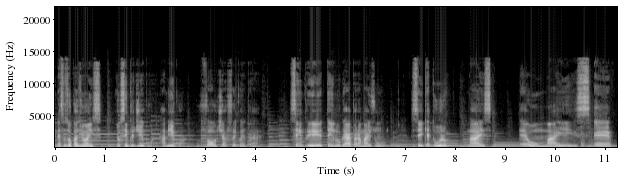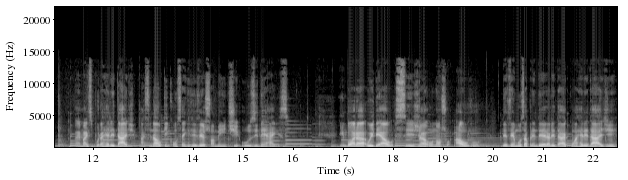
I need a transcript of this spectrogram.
E nessas ocasiões, eu sempre digo, amigo, volte a frequentar. Sempre tem lugar para mais um. Sei que é duro, mas é o mais é, é mais pura realidade. Afinal, quem consegue viver somente os ideais? Embora o ideal seja o nosso alvo, devemos aprender a lidar com a realidade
